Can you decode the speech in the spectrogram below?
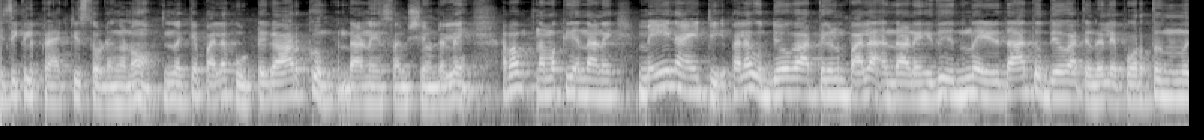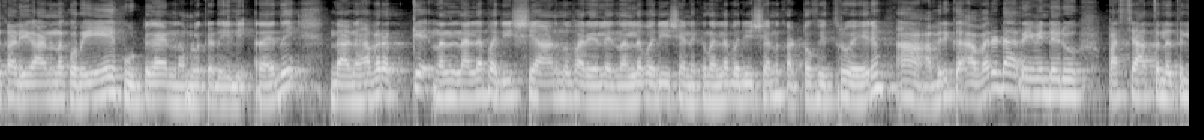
ഫിസിക്കൽ പ്രാക്ടീസ് തുടങ്ങണോ? എന്നൊക്കെ പല കൂട്ടുകാർക്കും എന്താണ് സംശയമുണ്ടല്ലേ അപ്പം നമുക്ക് എന്താണ് മെയിനായിട്ട് പല ഉദ്യോഗാർത്ഥികളും പല എന്താണ് ഇത് ഇന്ന് എഴുതാത്ത ഉദ്യോഗാർത്ഥികളുണ്ട് അല്ലേ? പുറത്ത് നിന്ന് കളി കാണുന്ന കുറേ കൂട്ടുകാരുണ്ട് നമ്മൾക്കിടയിൽ അതായത് എന്താണ് അവരൊക്കെ നല്ല നല്ല പരീക്ഷയാണെന്ന് പറയല്ലേ? നല്ല പരീക്ഷ എനിക്ക് നല്ല പരീക്ഷയാണ് കട്ട് ഓഫ് ഇത്ര വരും ആ അവർക്ക് അവരുടെ അറിവിന്റെ ഒരു പശ്ചാത്തലത്തിൽ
